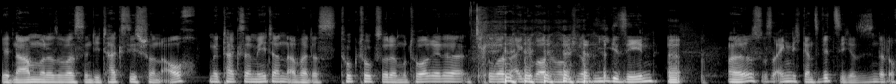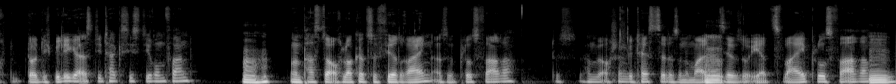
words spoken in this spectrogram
Vietnam oder sowas sind die Taxis schon auch mit Taxametern, aber dass Tuk-Tuks oder Motorräder sowas eingebaut haben, habe ich noch nie gesehen. Ja. Also das ist eigentlich ganz witzig. Also sie sind halt auch deutlich billiger als die Taxis, die rumfahren. Aha. Man passt da auch locker zu viert rein, also Plusfahrer. Das haben wir auch schon getestet. Also normalerweise ist ja so eher zwei Plusfahrer. Mhm.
